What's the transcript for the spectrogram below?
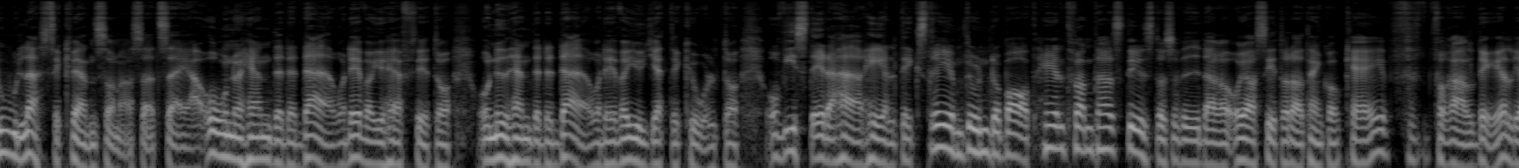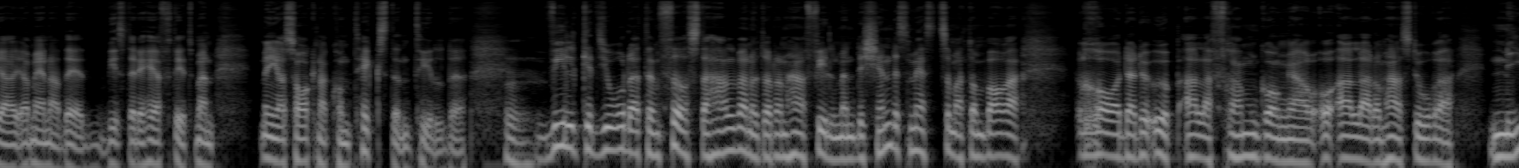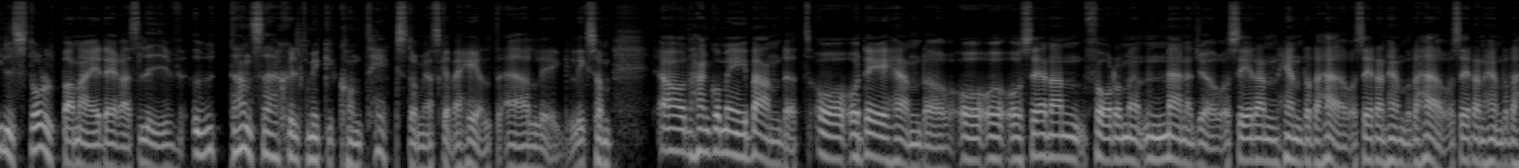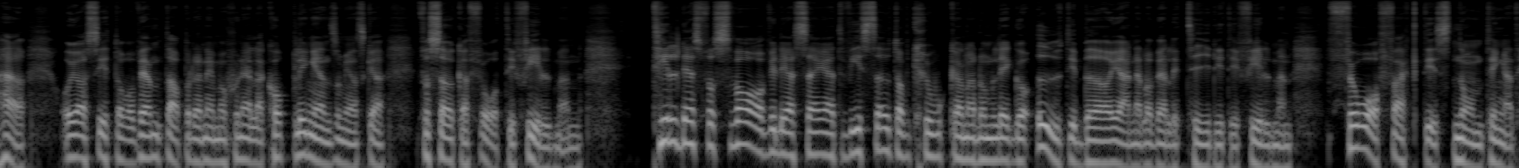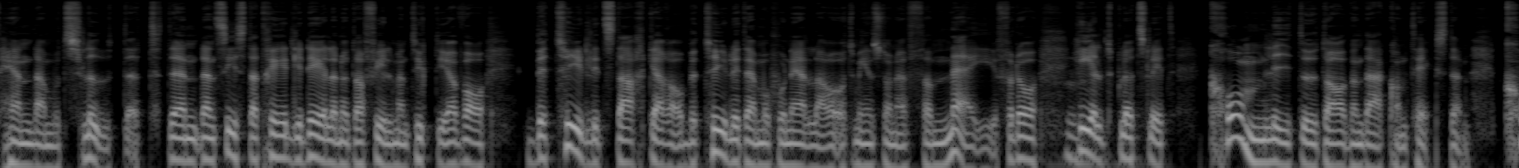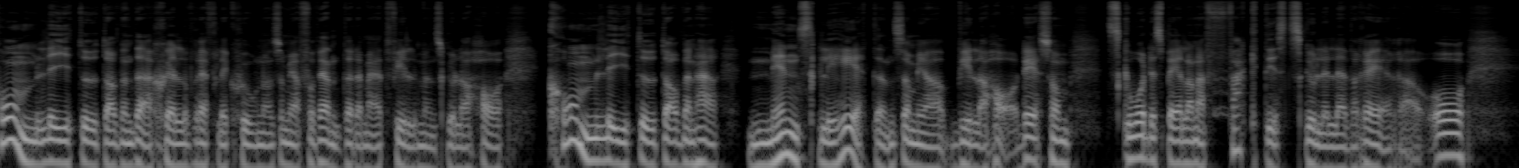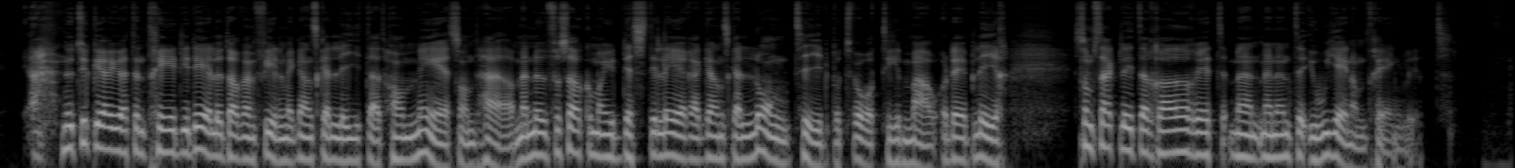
coola sekvenserna så att säga. Och nu hände det där och det var ju häftigt och, och nu hände det där och det var ju jättekult och, och visst är det här helt extremt underbart, helt fantastiskt och så vidare och jag sitter där och tänker okej, okay, för all del, jag, jag menar det, visst är det häftigt men men jag saknar kontexten till det. Mm. Vilket gjorde att den första halvan av den här filmen, det kändes mest som att de bara radade upp alla framgångar och alla de här stora milstolparna i deras liv utan särskilt mycket kontext om jag ska vara helt ärlig. Liksom, ja, han går med i bandet och, och det händer och, och, och sedan får de en manager och sedan händer det här och sedan händer det här och sedan händer det här och jag sitter och väntar på den emotionella kopplingen som jag ska försöka få till filmen. Till dess försvar vill jag säga att vissa av krokarna de lägger ut i början eller väldigt tidigt i filmen får faktiskt någonting att hända mot slutet. Den, den sista tredjedelen av filmen tyckte jag var betydligt starkare och betydligt emotionellare åtminstone för mig. För då mm. helt plötsligt kom lite av den där kontexten. Kom lite av den där självreflektionen som jag förväntade mig att filmen skulle ha kom lite av den här mänskligheten som jag ville ha. Det som skådespelarna faktiskt skulle leverera. Och ja, nu tycker jag ju att en tredjedel av en film är ganska lite att ha med sånt här. Men nu försöker man ju destillera ganska lång tid på två timmar och det blir som sagt lite rörigt men, men inte ogenomträngligt.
